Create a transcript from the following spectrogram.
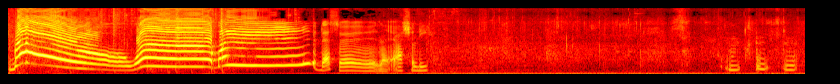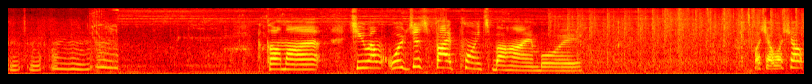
Bro! Whoa, boy! That's uh, like actually. Mm -mm -mm Come on. Team, we're just five points behind, boy. Watch out, watch out.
